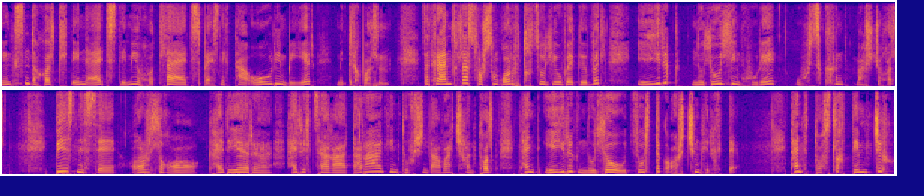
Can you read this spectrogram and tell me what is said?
Ингэсэн тохиолдолд энэ айдас дэмий худлаа айдас байсныг та өөрийн биеэр мэдрэх болно. За тэгэхээр амьдралаас сурсан гурав дахь зүйл юу вэ гэвэл эерэг нөлөөлийн хүрээ үүсгэх нь маш чухал бизнесээ, орлогоо, карьераа, харилцаагаа дараагийн төвшөнд аваачихын тулд танд эерэг нөлөө үзүүлдэг орчин хэрэгтэй. Танд туслах дэмжих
